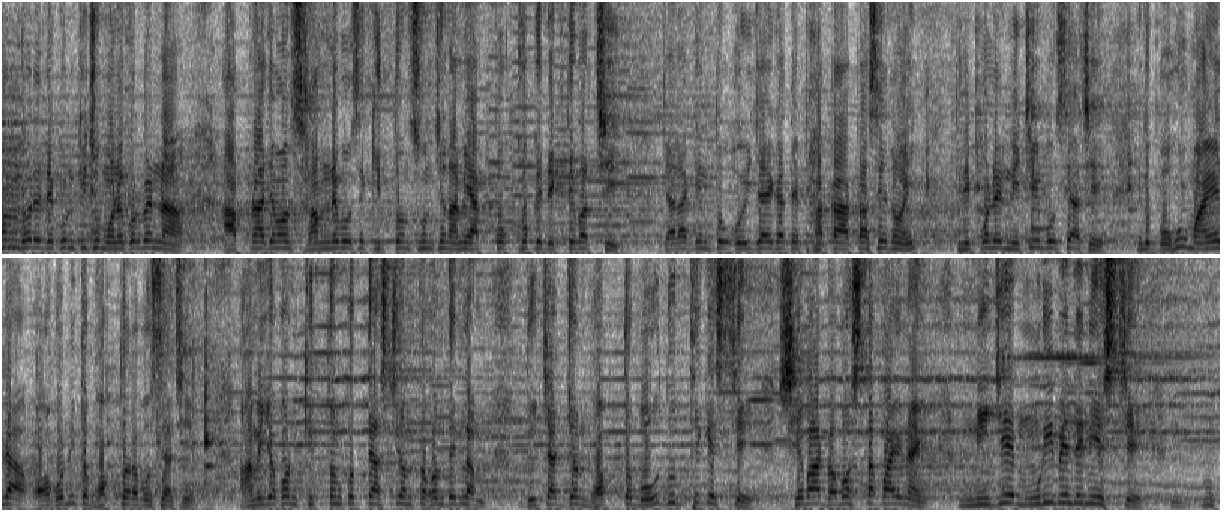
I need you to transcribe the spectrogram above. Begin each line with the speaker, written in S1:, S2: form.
S1: অনেকক্ষণ ধরে দেখুন, কিছু মনে করবেন না। আপনারা যেমন সামনে বসে কীর্তন শুনছেন, আমি এক পক্ষকে দেখতে পাচ্ছি। যারা কিন্তু ওই জায়গাতে ফাঁকা আকাশে নয়, ত্রিপলের নিচেই বসে আছে। কিন্তু বহু মায়েরা, অগণিত ভক্তরা বসে আছে। আমি যখন কীর্তন করতে আসছিলাম, তখন দেখলাম দু চারজন ভক্ত বহু দূর থেকে এসছে। সেবার ব্যবস্থা পায় নাই। নিজে মুড়ি বেঁধে নিয়ে এসছে।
